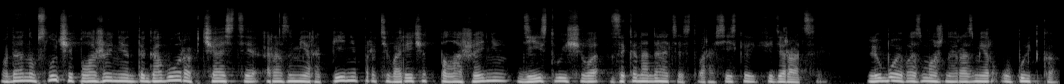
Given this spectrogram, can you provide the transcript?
В данном случае положение договора в части размера пени противоречит положению действующего законодательства Российской Федерации. Любой возможный размер убытка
